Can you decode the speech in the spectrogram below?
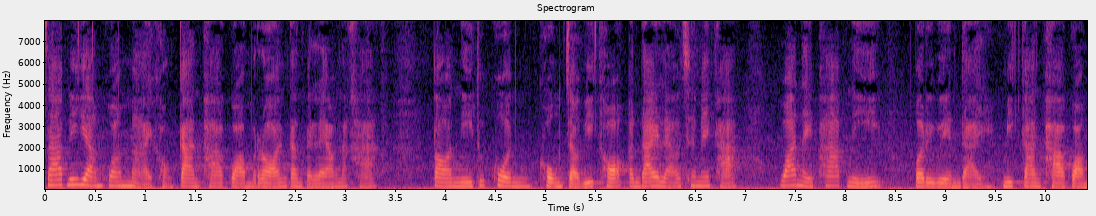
ทราบนิยามความหมายของการพาความร้อนกันไปแล้วนะคะ ตอนนี้ทุกคนคงจะวิเคราะห์กันได้แล้วใช่ไหมคะ ว่าในภาพนี้บริเวณใดมีการพาความ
